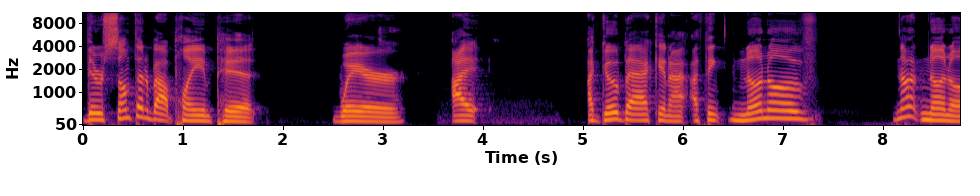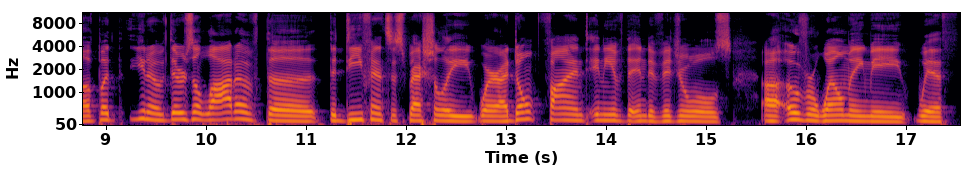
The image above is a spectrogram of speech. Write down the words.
There's something about playing Pitt where I I go back and I, I think none of not none of, but you know, there's a lot of the the defense, especially where I don't find any of the individuals uh, overwhelming me with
